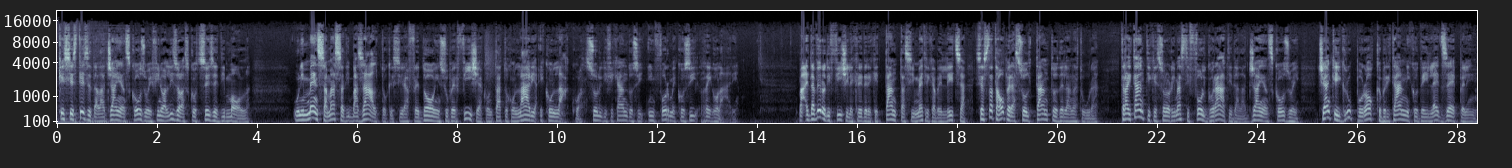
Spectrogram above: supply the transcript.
che si estese dalla Giant's Causeway fino all'isola scozzese di Moll, un'immensa massa di basalto che si raffreddò in superficie a contatto con l'aria e con l'acqua, solidificandosi in forme così regolari. Ma è davvero difficile credere che tanta simmetrica bellezza sia stata opera soltanto della natura. Tra i tanti che sono rimasti folgorati dalla Giant's Causeway c'è anche il gruppo rock britannico dei Led Zeppelin,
